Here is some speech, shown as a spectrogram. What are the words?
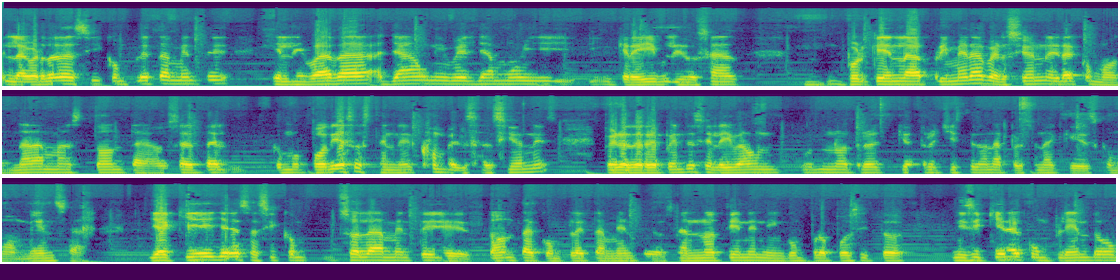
la verdad así completamente elevada ya a un nivel ya muy increíble, o sea, porque en la primera versión era como nada más tonta, o sea, tal como podía sostener conversaciones, pero de repente se le iba un, otro que otro chiste de una persona que es como mensa. Y aquí ella es así solamente tonta completamente, o sea, no tiene ningún propósito, ni siquiera cumpliendo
